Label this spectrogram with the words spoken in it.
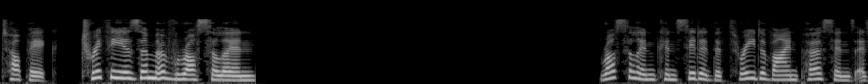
Topic: Tritheism of Roscelin. Roscelin considered the three divine persons as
